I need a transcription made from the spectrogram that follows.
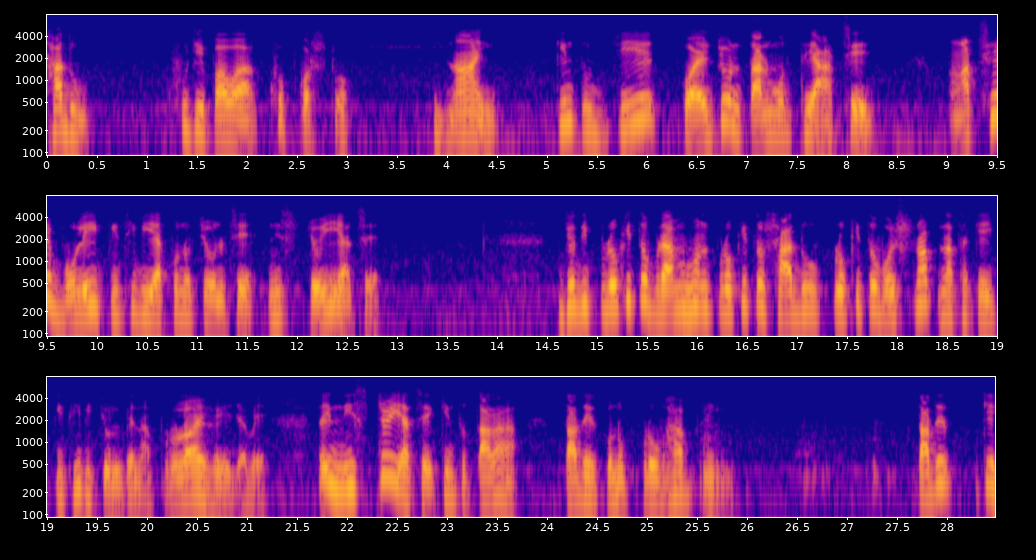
সাধু খুঁজে পাওয়া খুব কষ্ট। নাই। কিন্তু যে কয়েকজন তার মধ্যে আছে আছে বলেই পৃথিবী এখনও চলছে, নিশ্চয়ই আছে। যদি প্রকৃত ব্রাহ্মণ, প্রকৃত সাধু, প্রকৃত বৈষ্ণব না থাকে, এই পৃথিবী চলবে না, প্রলয় হয়ে যাবে। তাই নিশ্চয়ই আছে, কিন্তু তারা, তাদের কোনো প্রভাব নেই। তাদেরকে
